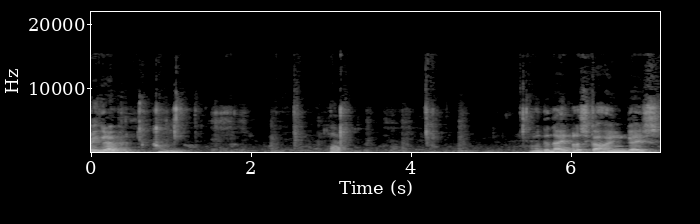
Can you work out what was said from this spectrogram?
Wait, Grab. Tap. Magdadahil pala si Kakain guys.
